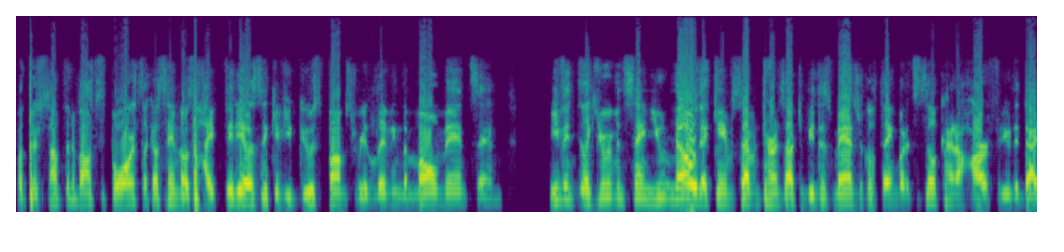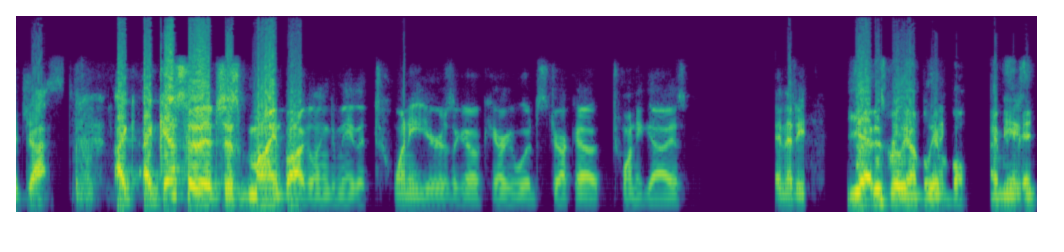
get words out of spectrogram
But there's something about sports, like I was saying, those hype videos that give you goosebumps, reliving the moments, and even like you were even saying, you know that Game Seven turns out to be this magical thing, but it's still kind of hard for you to digest. I, I guess that it's just mind-boggling to me that 20 years ago, Kerry Wood struck out 20 guys, and that he. Yeah, it is really unbelievable. I mean, he's-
